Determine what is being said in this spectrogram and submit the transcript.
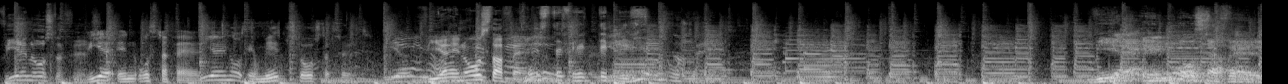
Wir in Osterfeld. Wir in Osterfeld. Wir in Osterfeld. Mit Osterfeld. Wir, wir in Osterfeld. Osterfeld der Wir in Osterfeld.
